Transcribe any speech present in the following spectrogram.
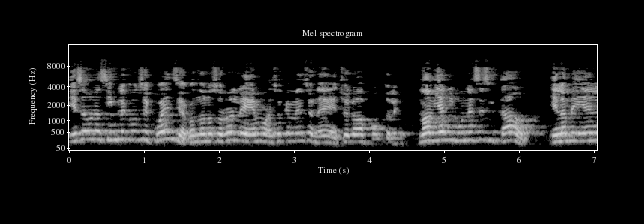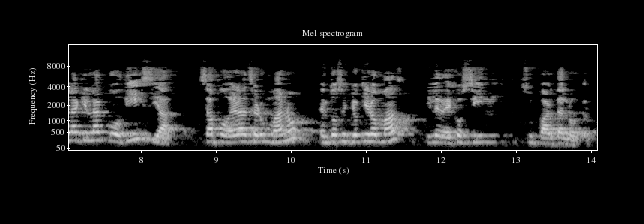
Y esa es una simple consecuencia. Cuando nosotros leemos eso que mencioné, hecho de los apóstoles, no había ningún necesitado. Y en la medida en la que la codicia se apodera al ser humano, entonces yo quiero más y le dejo sin su parte al otro.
